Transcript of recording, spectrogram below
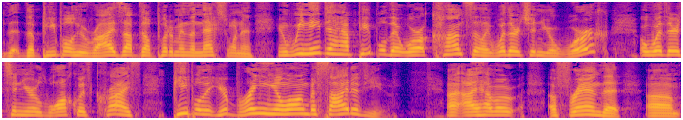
the, the people who rise up, they'll put them in the next one. And, and we need to have people that work constantly, whether it's in your work or whether it's in your walk with Christ, people that you're bringing along beside of you. I, I have a, a friend that um,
